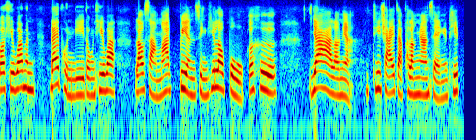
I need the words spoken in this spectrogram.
ก็คิดว่ามันได้ผลดีตรงที่ว่าเราสามารถเปลี่ยนสิ่งที่เราปลูกก็คือหญ้าเราเนี่ยที่ใช้จากพลังงานแสงอาทิตย์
